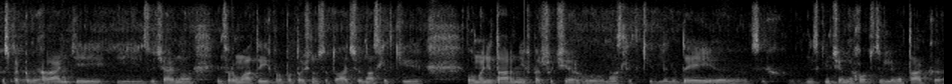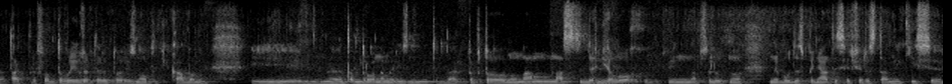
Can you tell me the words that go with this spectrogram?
безпекові гарантії, і звичайно інформувати їх про поточну ситуацію, наслідки гуманітарні, в першу чергу, наслідки для людей е, цих нескінченних обстрілів, атак, атак прифронтових вже територій, знов таки кабами. І е, там дронами різними і так далі. Тобто, ну нам нас іде діалог, він абсолютно не буде спинятися через там якісь е,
